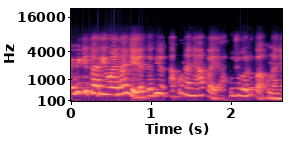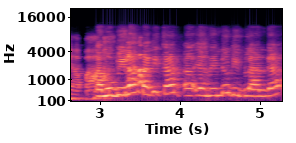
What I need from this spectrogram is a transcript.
Oh, ini kita rewind aja ya. Tadi aku nanya apa ya? Aku juga lupa aku nanya apa. Kamu bilang tadi kan uh, yang rindu di Belanda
